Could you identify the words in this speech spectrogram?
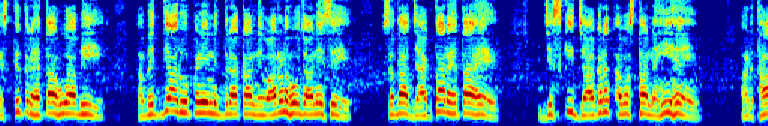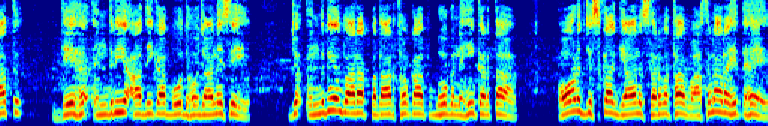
स्थित रहता हुआ भी अविद्या रूपिणी निद्रा का निवारण हो जाने से सदा जागता रहता है, जिसकी जागृत अवस्था नहीं है। अर्थात देह इंद्रिय आदि का बोध हो जाने से जो इंद्रियों द्वारा पदार्थों का उपभोग नहीं करता और जिसका ज्ञान सर्वथा वासना रहित है,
